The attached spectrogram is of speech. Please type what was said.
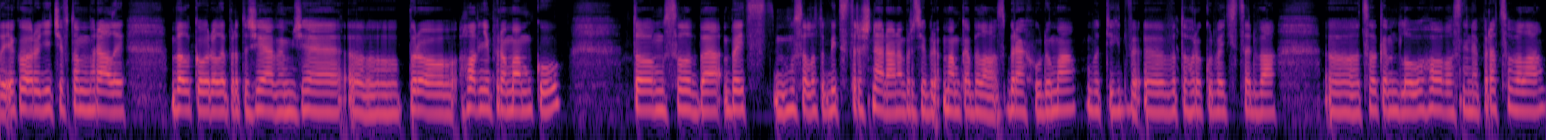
jako rodiče v tom hráli velkou roli, protože já vím, že uh, pro, hlavně pro mamku, to muselo být, muselo to být strašná rána, protože mamka byla s bráchou doma od, těch dvě, uh, od toho roku 2002 uh, celkem dlouho, vlastně nepracovala,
